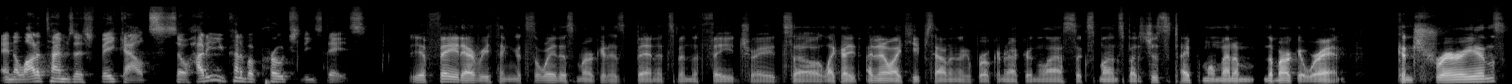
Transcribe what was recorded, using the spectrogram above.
And a lot of times there's fake outs. So how do you kind of approach these days? You fade everything. It's the way this market has been. It's been the fade trade. So, like I, I know I keep sounding like a broken record in the last six months, but it's just the type of momentum the market we're in. Contrarians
